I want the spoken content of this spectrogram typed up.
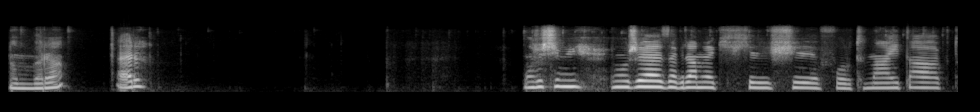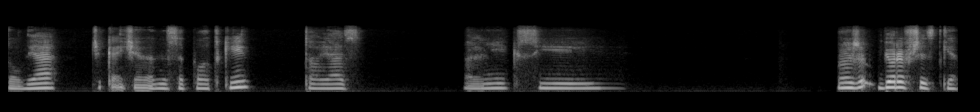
Dobra. R. Możecie mi, może zagramy kiedyś e, Fortnite'a, kto wie. Czekajcie, będę sobie potki. To jest Elixir. Może biorę wszystkie.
